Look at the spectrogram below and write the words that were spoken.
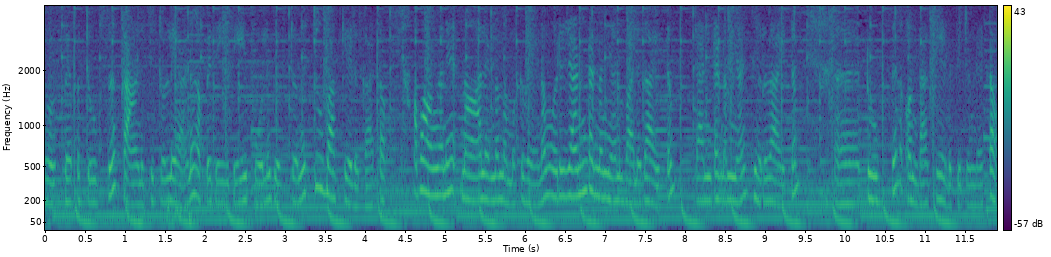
ന്യൂസ് പേപ്പർ ട്യൂബ്സ് കാണിച്ചിട്ടുള്ളതാണ്. അപ്പോൾ ഇത് ഇതേപോലെ ജസ്റ്റ് ഒന്ന് ട്യൂബാക്കി എടുക്കാം കേട്ടോ. അപ്പോൾ അങ്ങനെ നാലെണ്ണം നമുക്ക് വേണം. ഒരു രണ്ടെണ്ണം ഞാൻ വലുതായിട്ടും രണ്ടെണ്ണം ഞാൻ ചെറുതായിട്ടും ട്യൂബ്സ് ഉണ്ടാക്കി എടുത്തിട്ടുണ്ട് കേട്ടോ.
